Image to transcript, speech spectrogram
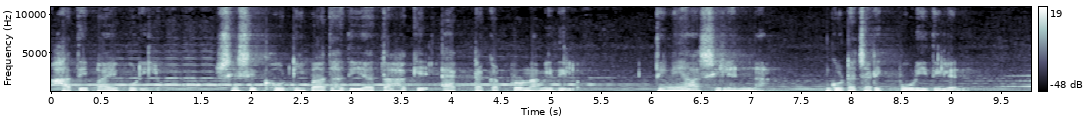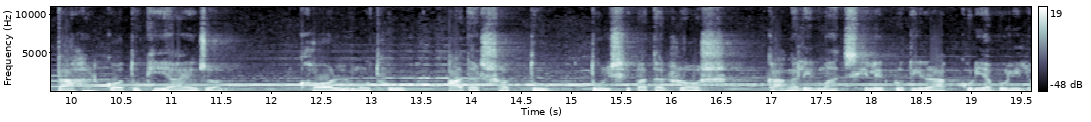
হাতে পায়ে পড়িল। শেষে ঘটি বাধা দিয়া তাহাকে এক টাকা প্রণামী দিল। তিনি আসিলেন না গোটাচারেক পড়ি দিলেন। তাহার কত কি আয়োজন? খল মধু আদার সত্ত্ব তুলসী পাতার রস কাঙালির মা ছেলের প্রতি রাগ করিয়া বলিল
